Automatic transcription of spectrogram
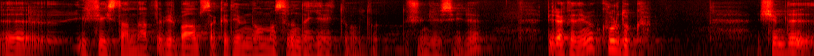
e, yüksek standartlı bir bağımsız akademinin olmasının da gerekli olduğu düşüncesiyle bir akademi kurduk. Şimdi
